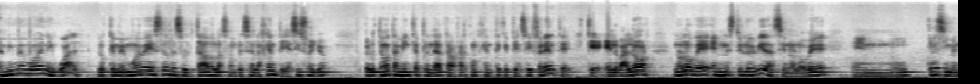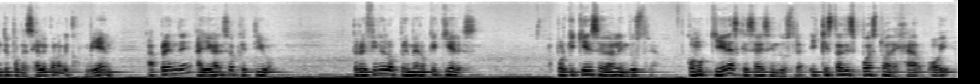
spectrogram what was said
a mí me mueven igual. Lo que me mueve es el resultado, la sonrisa de la gente, y así soy yo. Pero tengo también que aprender a trabajar con gente que piensa diferente, que el valor no lo ve en un estilo de vida, sino lo ve en un crecimiento y potencial económico. Bien, aprende a llegar a ese objetivo. Pero define lo primero, ¿qué quieres? ¿Por qué quieres ayudar a la industria? ¿Cómo quieres que sea esa industria? ¿Y qué estás dispuesto a dejar hoy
